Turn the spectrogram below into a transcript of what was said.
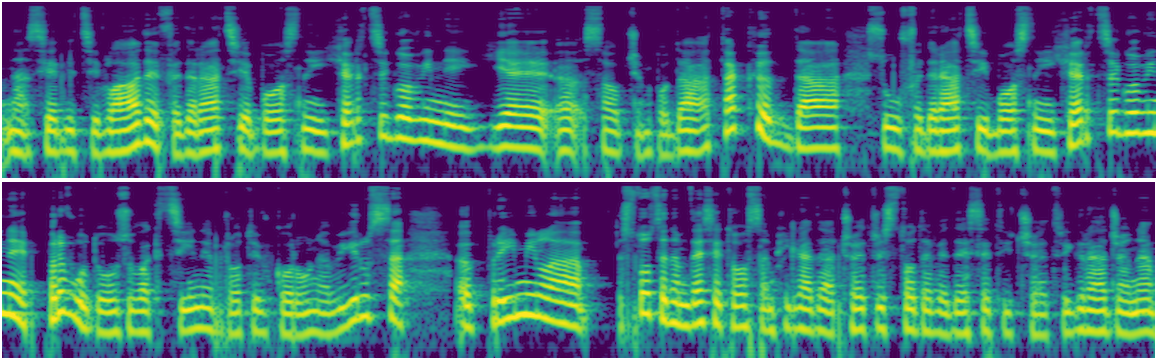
na sjednici vlade Federacije Bosne i Hercegovine je e, saopćen podatak da su u Federaciji Bosne i Hercegovine prvu dozu vakcine protiv koronavirusa primila 178.494 građana,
